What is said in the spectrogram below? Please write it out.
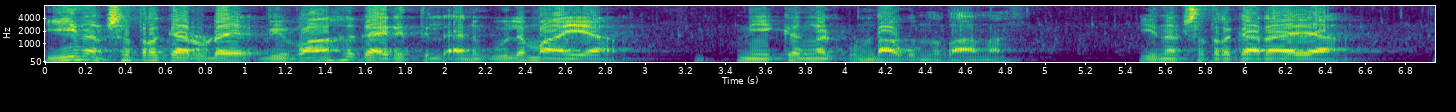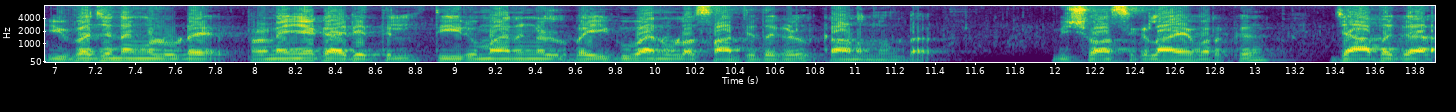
ഈ നക്ഷത്രക്കാരുടെ വിവാഹ കാര്യത്തിൽ അനുകൂലമായ നീക്കങ്ങൾ ഉണ്ടാകുന്നതാണ്. ഈ നക്ഷത്രക്കാരായ യുവജനങ്ങളുടെ പ്രണയകാര്യത്തിൽ തീരുമാനങ്ങൾ വൈകുവാനുള്ള സാധ്യതകൾ കാണുന്നുണ്ട്. വിശ്വാസികളായവർക്ക് ജാതക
